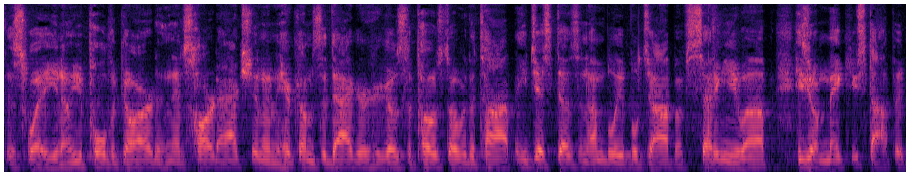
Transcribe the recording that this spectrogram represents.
this way. You know, you pull the guard, and it's hard action, and here comes the dagger. Here goes the post over the top. He just does an unbelievable job of setting you up. He's going to make you stop it,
